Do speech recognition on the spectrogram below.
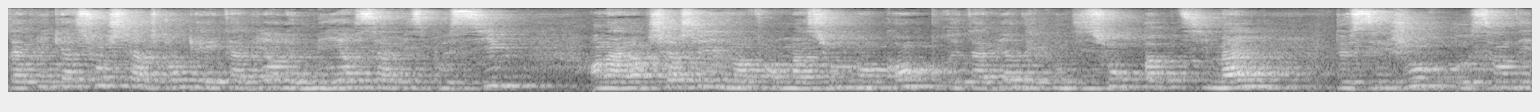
L'application cherche donc à établir le meilleur service possible en allant chercher les informations manquantes pour établir des conditions optimales de séjour au sein des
